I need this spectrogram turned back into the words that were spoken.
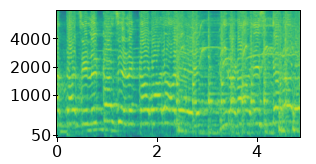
அத்தா சிலுக்க சிலுக்க வாராளே வீரகாளி சிங்கராளே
